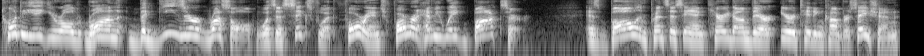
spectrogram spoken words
28 year old Ron the Geezer Russell was a 6 foot 4 inch former heavyweight boxer. As Ball and Princess Anne carried on their irritating conversation,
